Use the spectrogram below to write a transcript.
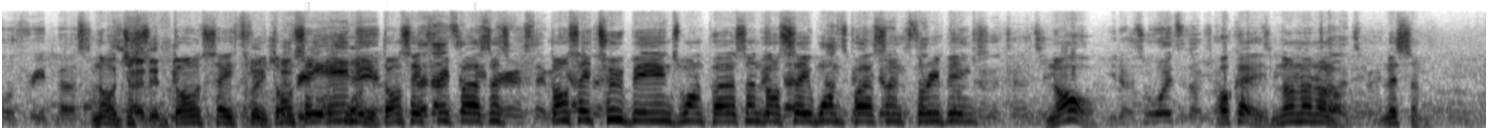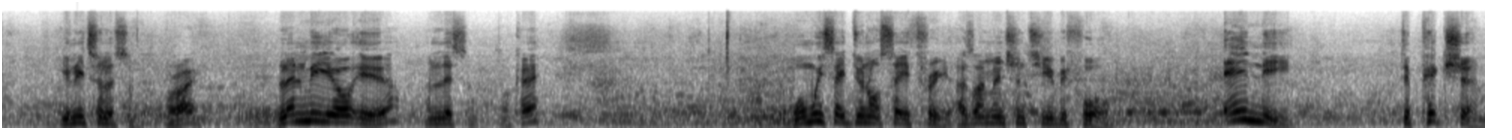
or three persons? No, just Anything. don't say three. Don't Don't say say one. any. Don't say three persons. Don't say two beings, one person. Wait, Don't that- say one that's because you person, three beings. the doctrine of the Trinity. No. You don't, so what is the doctrine Okay, no, no, no, no. it to me. Listen. You need to listen, all right? Lend me your ear and listen, okay? When we say do not say three, as I mentioned to you before, any depiction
